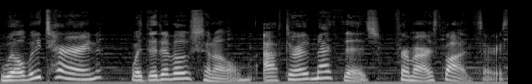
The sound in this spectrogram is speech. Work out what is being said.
We'll return with the devotional after a message from our sponsors.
